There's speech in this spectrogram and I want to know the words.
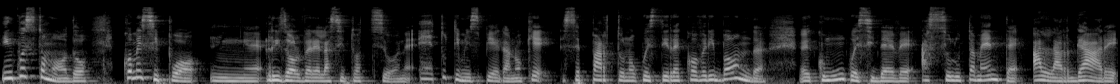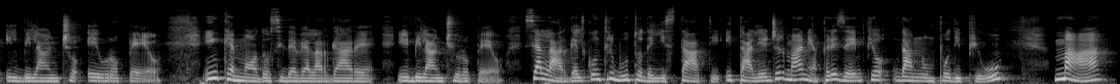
In questo modo come si può mh, mm, risolvere la situazione? E tutti mi spiegano che se partono questi recovery bond eh, comunque si deve assolutamente allargare il bilancio europeo. In che modo si deve allargare il bilancio europeo? Si allarga il contributo degli stati. Italia e Germania per esempio danno un po' di più ma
